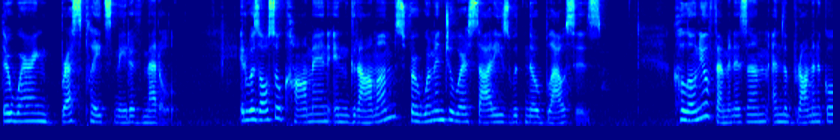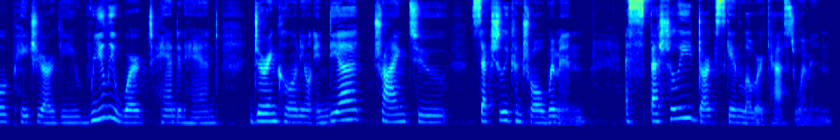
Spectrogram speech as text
they're wearing breastplates made of metal. It was also common in gramams for women to wear saris with no blouses. Colonial feminism and the Brahminical patriarchy really worked hand in hand during colonial India, trying to sexually control women, especially dark skinned lower caste women.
